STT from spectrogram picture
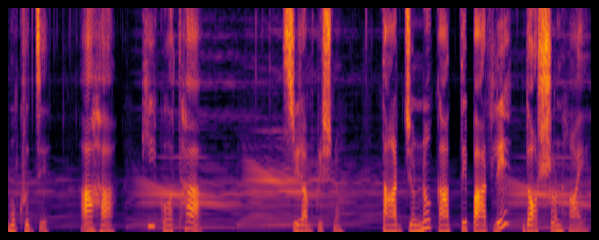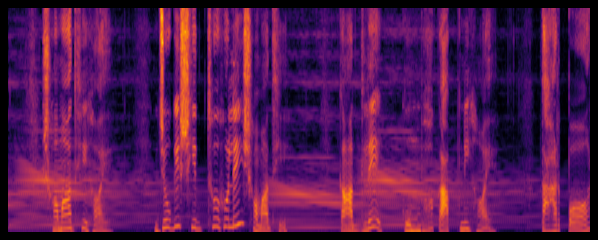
মুখুজ্জে আহা, কি কথা! শ্রীরামকৃষ্ণ, তার জন্য কাঁদতে পারলে দর্শন হয়, সমাধি হয়। যোগে সিদ্ধ হলেই সমাধি। কাঁদলে কুম্ভক আপনি হয়, তারপর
